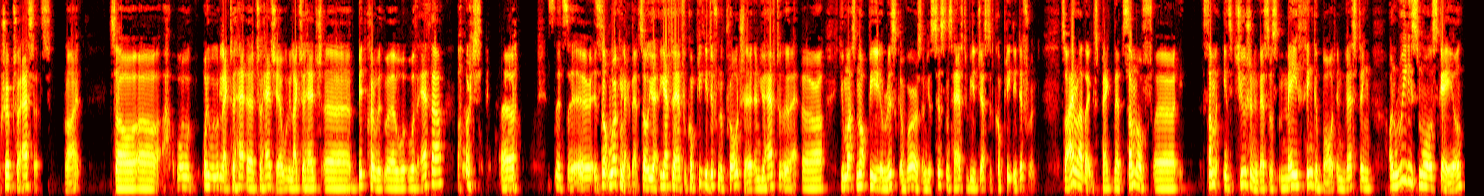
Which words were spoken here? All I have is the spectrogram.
crypto assets, right? So, uh, what, what we would like to ha- uh, to hedge here? Would we like to hedge uh, Bitcoin with uh, with Ether? Or uh, it's it's, uh, it's, not working like that. So you you have to have a completely different approach, and you have to you must not be risk averse, and your systems have to be adjusted completely different. So I rather expect that some of some institution investors may think about investing on really small scale,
